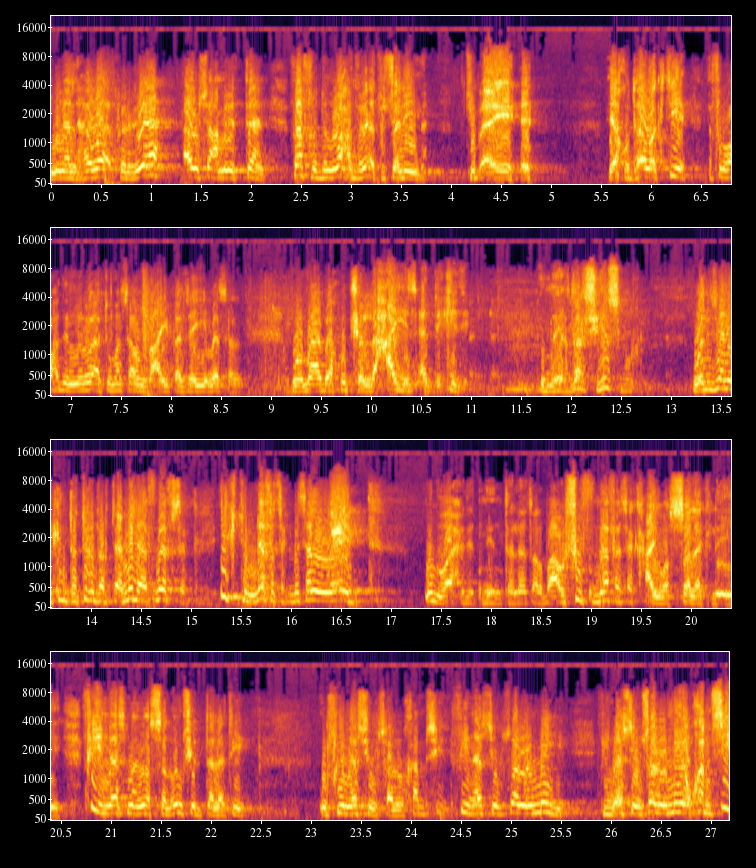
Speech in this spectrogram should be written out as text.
من الهواء في الرئة أوسع من الثاني. فافرض إن واحد رئته سليمة تبقى إيه؟ ياخد هواء كتير. افرض واحد إن رئته مثلا ضعيفة زي مثلا وما بياخدش إلا حيز قد كده وما يقدرش يصبر. ولذلك أنت تقدر تعملها في نفسك. اكتم نفسك مثلا وعد. قول واحد اثنين ثلاثة أربعة وشوف نفسك هيوصلك لإيه. في ناس ما يوصلهمش ل 30 وفي ناس يوصلوا ل 50 في ناس يوصلوا ل 100 في ناس يوصلوا ل 150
